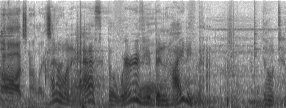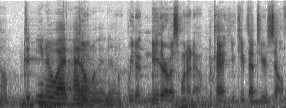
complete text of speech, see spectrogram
Oh, it's not a lightsaber. I don't want to ask, but where have you oh. been hiding that? Don't tell. D- you know what? I don't, want to know. We don't. Neither of us want to know. Okay, you keep that to yourself.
